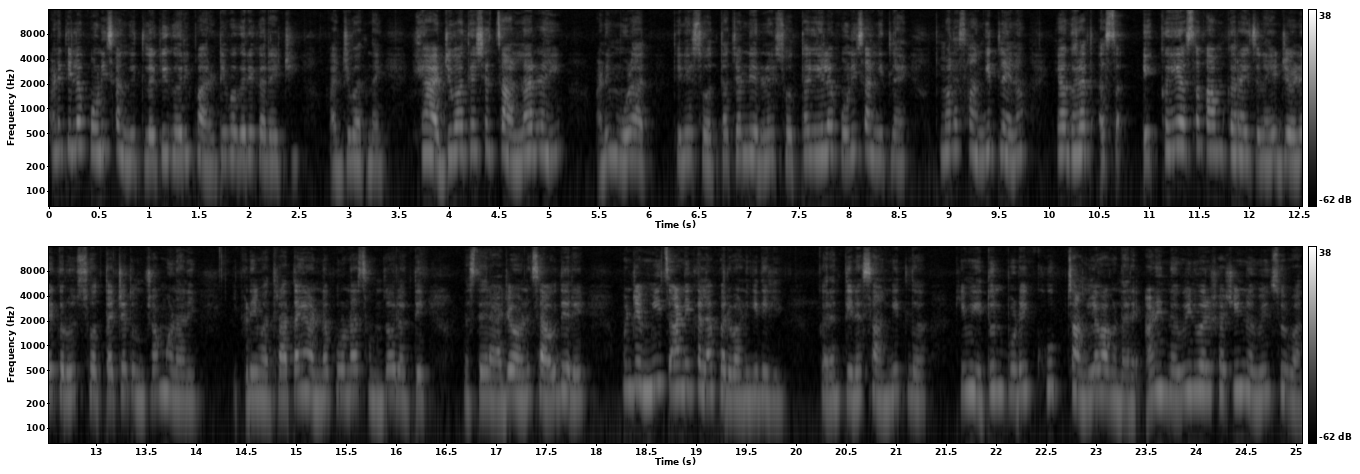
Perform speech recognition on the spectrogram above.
आणि तिला कोणी सांगितलं की घरी पार्टी वगैरे करायची? अजिबात नाही. हे अजिबात असे चालणार नाही. आणि मुळात तिने स्वतःचा निर्णय स्वतः घ्यायला कोणी सांगितला आहे तुम्हाला सांगितलं आहे ना? या घरात असं एकही असं काम करायचं नाही जेणेकरून स्वतःच्या तुमच्या मनाने इकडे मात्र आता हे अन्नपूर्णा समजावं लागते. नसते राजवण सावदे रे. म्हणजे मीच अनिकाला परवानगी दिली. कारण तिने सांगितलं की मी इथून पुढे खूप चांगलं वागणार आहे आणि नवीन वर्षाची नवीन सुरुवात.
